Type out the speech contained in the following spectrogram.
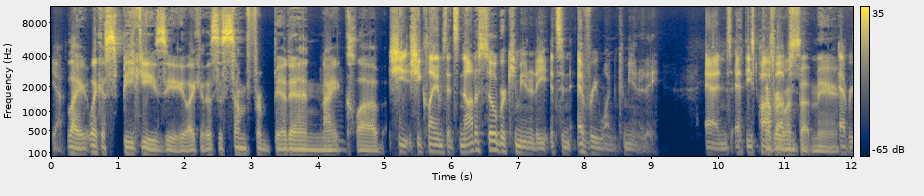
yeah. Like like a speakeasy. Like this is some forbidden nightclub. She she claims it's not a sober community; it's an everyone community. And at these pop Everyone but me. every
